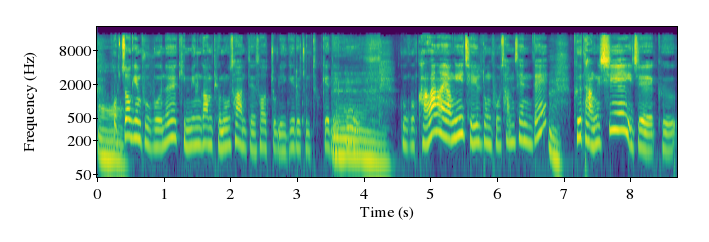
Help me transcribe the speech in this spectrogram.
어. 법적인 부분을 김민관 변호사한테서 좀 얘기를 좀 듣게 되고 음. 그리고 강하나 양이 제일동포 3세인데 음. 그 당시에 이제 그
